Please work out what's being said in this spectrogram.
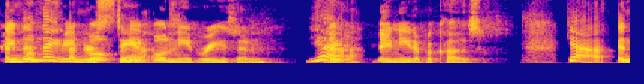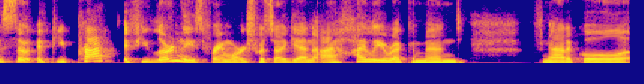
People, and then they people, understand. People need reason. Yeah. They, they need a because. Yeah. And so if you practice, if you learn these frameworks, which again, I highly recommend, fanatical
